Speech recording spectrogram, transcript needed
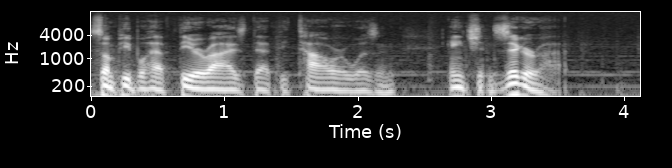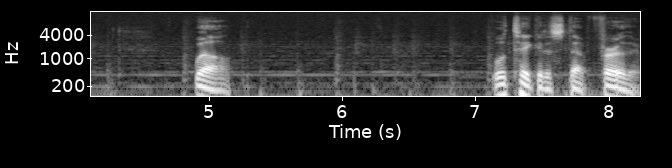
Some people have theorized that the tower was an ancient ziggurat. Well, we'll take it a step further.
